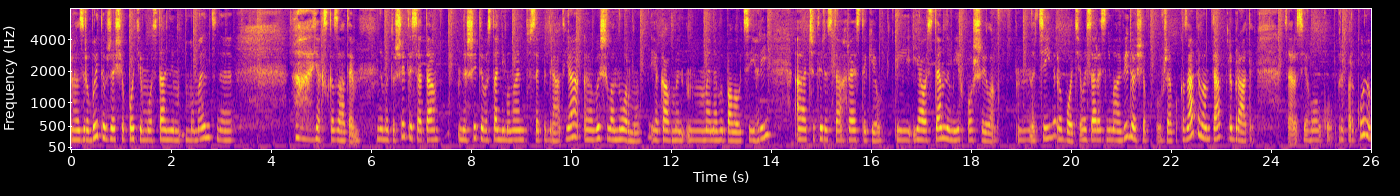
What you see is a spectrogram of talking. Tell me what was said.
е, зробити вже, щоб потім у останній момент не, як сказати, не метушитися та не шити в останній момент все підряд. Я е, вишила норму, яка в мене випала у цій грі. е, 400 хрестиків, і я ось темним їх пошила на цій роботі. Ось зараз знімаю відео, щоб вже показати вам та прибрати. Зараз я голку припаркую.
